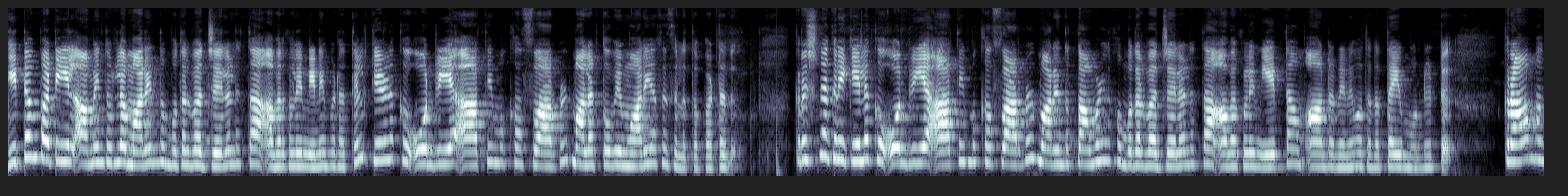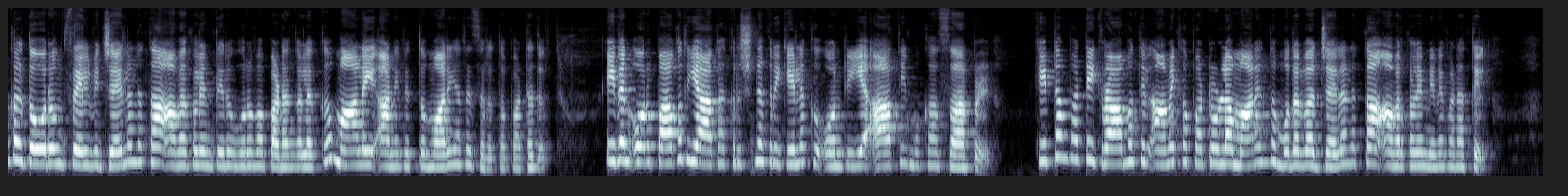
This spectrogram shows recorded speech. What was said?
கிட்டம்பட்டியில் அமைந்துள்ள மறைந்த முதல்வர் ஜெயலலிதா அவர்களின் நினைவிடத்தில் கிழக்கு ஒன்றிய அதிமுக சார்பில் மலர் தூவி மரியாதை செலுத்தப்பட்டது. கிருஷ்ணகிரி கிழக்கு ஒன்றிய அதிமுக சார்பில் மறைந்த தமிழக முதல்வர் ஜெயலலிதா அவர்களின் எட்டாம் ஆண்டு நினைவு தினத்தை முன்னிட்டு கிராமங்கள் தோறும் செல்வி ஜெயலலிதா அவர்களின் திருவுருவப் படங்களுக்கு மாலை அணிவித்து மரியாதை செலுத்தப்பட்டது. இதன் ஒரு பகுதியாக கிருஷ்ணகிரி கிழக்கு ஒன்றிய அதிமுக சார்பில் கிட்டம்பட்டி கிராமத்தில் அமைக்கப்பட்டுள்ள மறைந்த முதல்வர் ஜெயலலிதா அவர்களின் நினைவிடத்தில்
